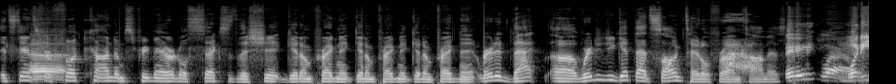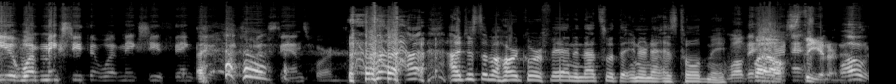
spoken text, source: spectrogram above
it stands Uh, for fuck condoms, premarital sex is the shit. Get 'em pregnant, get 'em pregnant, get 'em pregnant. Where did that? Uh, where did you get that song title from, Wow. Thomas? Hey, wow. What do you? What makes you think? What makes you think that that's what it stands for? I, I just am a hardcore fan, and that's what the internet has told me. Well, the Well, internet, it's the internet. Whoa,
